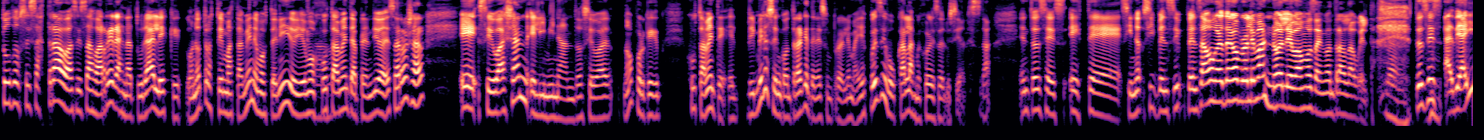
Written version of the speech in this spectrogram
todas esas trabas, esas barreras naturales que con otros temas también hemos tenido y hemos justamente aprendido a desarrollar, eh, se vayan eliminando, se va, ¿no? Porque justamente el primero es encontrar que tenés un problema y después es buscar las mejores soluciones. Entonces, este, si, no, si pensamos que no tenemos problemas, no le vamos a encontrar la vuelta. Entonces, de ahí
